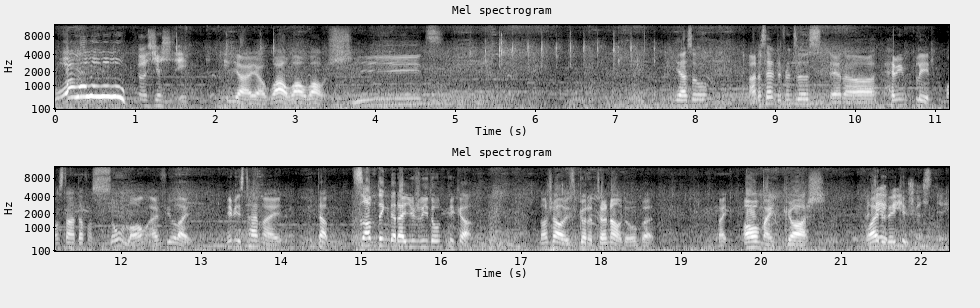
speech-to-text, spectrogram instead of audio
Whoa, whoa, whoa, whoa, whoa. It was just a Yeah, yeah, wow, wow, wow. Shit. Yeah, so I understand the differences and uh, having played Monster Hunter for so long, I feel like maybe it's time I picked up something that I usually don't pick up. Not sure how it's gonna turn out though, but like, oh my gosh. Why do they keep... interesting?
